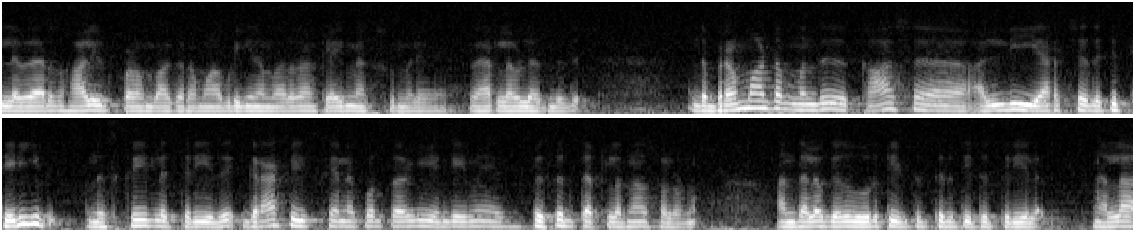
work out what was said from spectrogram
இல்லை வேறு எதுவும் ஹாலிவுட் படம் பார்க்குறோமா? அப்படிங்கிற மாதிரி தான் கிளைமேக்ஸ் உண்மையிலே வேறு லெவலில் இருந்தது. அந்த பிரம்மாண்டம் வந்து காசை அள்ளி இறச்சதுக்கு தெரியுது. அந்த ஸ்க்ரீனில் தெரியுது. கிராஃபிக்ஸ் என்னை பொறுத்த வரைக்கும் எங்கேயுமே பிசுறு தட்டில் தான் சொல்லணும். அந்த அளவுக்கு எதுவும் உறுத்திட்டு திருத்திட்டு தெரியல. நல்லா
